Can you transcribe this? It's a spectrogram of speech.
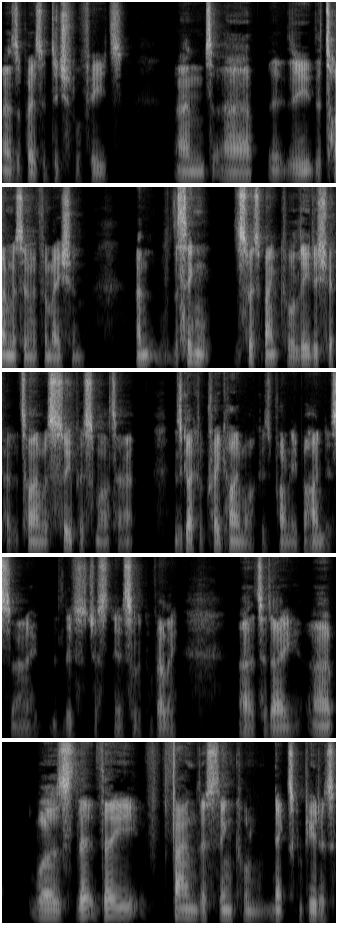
as opposed to digital feeds, and uh, the the timeless of information. And the thing the Swiss bank core leadership at the time was super smart at. There's a guy called Craig Heimark who's primarily behind this, uh, who lives just near Silicon Valley uh, today. Uh, was that they found this thing called Next Computers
